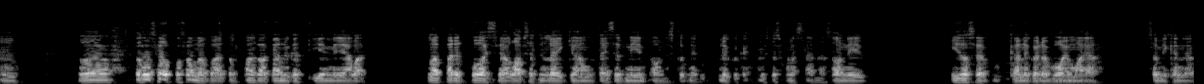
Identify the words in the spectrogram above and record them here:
Mm. No, on helppo sanoa, että pankaa kännykät kiinni ja läppärit pois ja lapset niin leikkimään, mutta ei se niin onnistu niin nykyyhteiskunnassa enää. Se on niin iso se kännyköiden voima ja se, mikä, ne,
